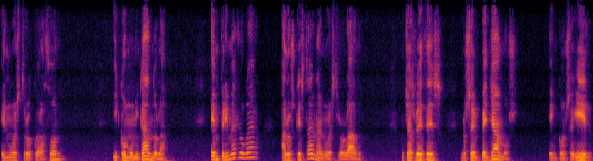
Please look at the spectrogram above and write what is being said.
en nuestro corazón y comunicándola, en primer lugar, a los que están a nuestro lado. Muchas veces nos empeñamos en conseguir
